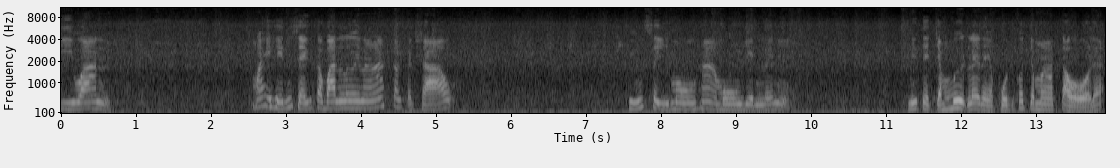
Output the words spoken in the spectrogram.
กี่วัน ไม่เห็นแสงตะบันเลยนะ ตั้งแต่เช้า ถึงสี่โมงห้าโมงเย็นแล้วเนี่ย มีแต่จะมืดแล้วเนี่ยฝนก็จะมาต่อแล้ว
